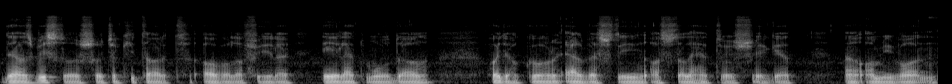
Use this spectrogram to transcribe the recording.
De az biztos, hogyha kitart avval a féle életmóddal, hogy akkor elveszti azt a lehetőséget, ami van.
